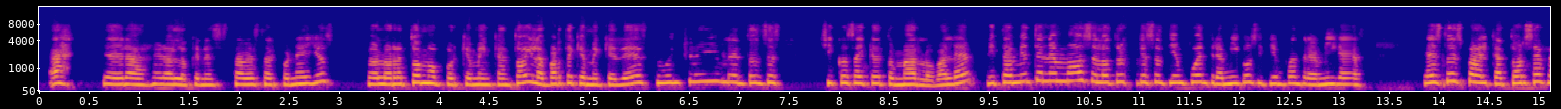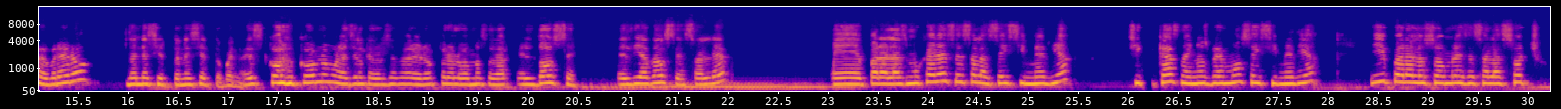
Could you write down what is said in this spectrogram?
ah, era, era lo que necesitaba estar con ellos, pero lo retomo porque me encantó y la parte que me quedé estuvo increíble. Entonces, chicos, hay que tomarlo, ¿vale? Y también tenemos el otro que es el tiempo entre amigos y tiempo entre amigas. Esto es para el 14 de febrero. No, no es cierto, no es cierto. Bueno, es con conmemoración el 14 de febrero, pero lo vamos a dar el 12, el día 12, ¿sale? Eh, para las mujeres es a las seis y media. Chicas, ahí nos vemos, seis y media. Y para los hombres es a las 8.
